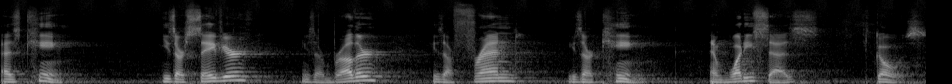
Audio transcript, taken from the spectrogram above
as king. He's our Savior, He's our brother, He's our friend, He's our king. And what He says goes.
